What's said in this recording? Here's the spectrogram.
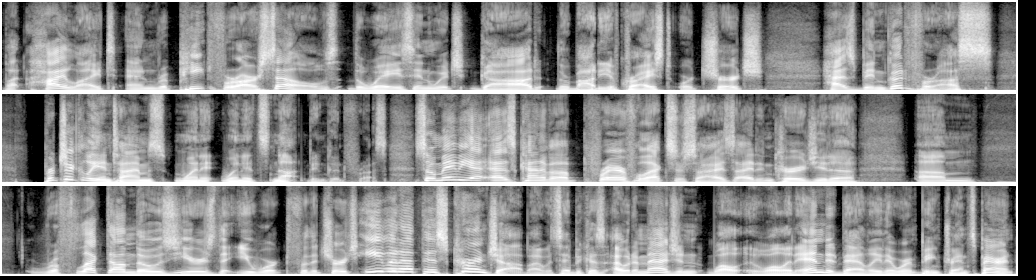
but highlight and repeat for ourselves the ways in which God, the body of Christ, or church has been good for us particularly in times when it when it's not been good for us. So maybe as kind of a prayerful exercise, I'd encourage you to um, reflect on those years that you worked for the church, even at this current job. I would say because I would imagine, well, while it ended badly, they weren't being transparent.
